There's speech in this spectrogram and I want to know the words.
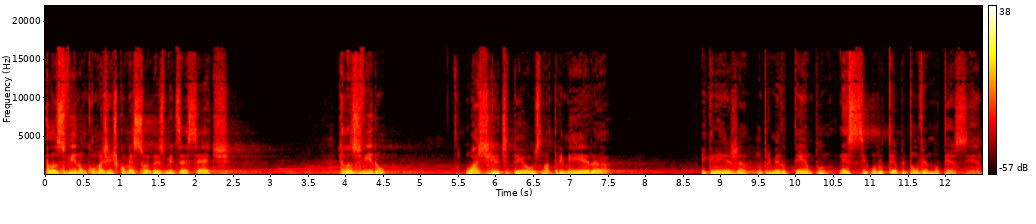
elas viram como a gente começou em 2017, elas viram o agir de Deus na primeira igreja, no primeiro templo, nesse segundo templo, e estão vendo no terceiro.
